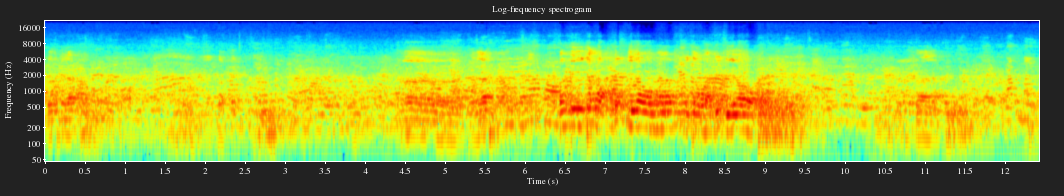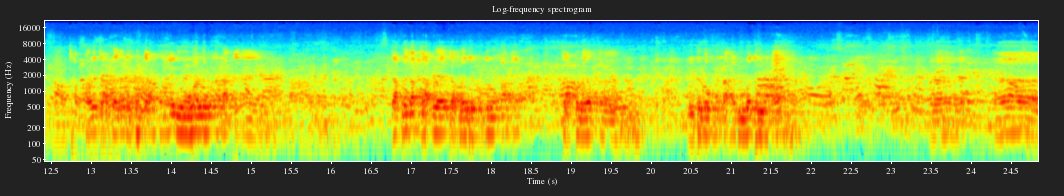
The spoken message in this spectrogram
ได้ไหมครับอ่าเนไหมมันมีจังหวะนิดเดียวนะครับ มีจังหวะนิดเดียวได้จับเอาเลยจับเลยครับเดี๋ยวผมจับมือให้ดูว่าลงน้ำหนักยังไง จับเลยครับจับเลยจับเลยเดี๋ยวจะลงน้ำไหมจับไปเลยครับเออเดี๋ยวจะลงน้ำหนักให้ดูว่าถูกไหม เออเออ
